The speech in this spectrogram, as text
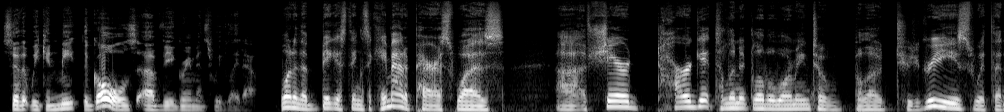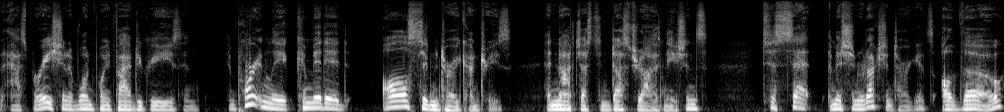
so that we can meet the goals of the agreements we've laid out. One of the biggest things that came out of Paris was uh, Uh, a shared target to limit global warming to below two degrees with an aspiration of 1.5 degrees. And importantly, it committed all signatory countries and not just industrialized nations to set emission reduction targets, although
